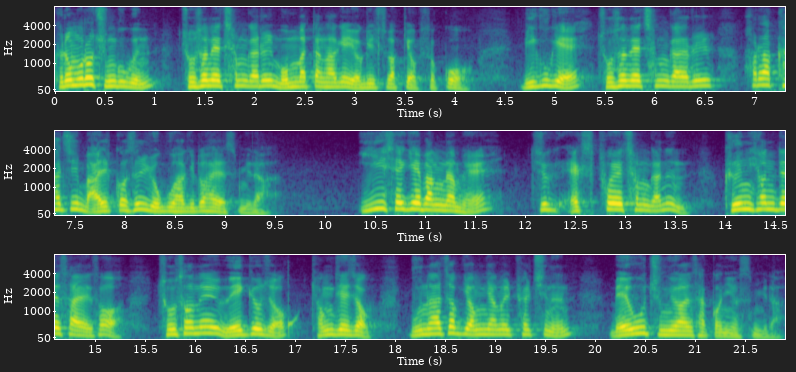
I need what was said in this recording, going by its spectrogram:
그러므로 중국은 조선의 참가를 못마땅하게 여길 수밖에 없었고 미국에 조선의 참가를 허락하지 말 것을 요구하기도 하였습니다. 이 세계 박람회, 즉 엑스포의 참가는 근현대사에서 조선의 외교적, 경제적, 문화적 역량을 펼치는 매우 중요한 사건이었습니다.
